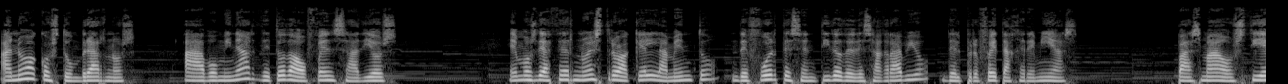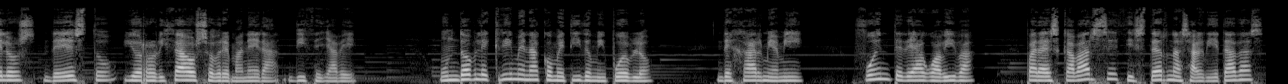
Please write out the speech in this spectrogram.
a no acostumbrarnos, a abominar de toda ofensa a Dios. Hemos de hacer nuestro aquel lamento de fuerte sentido de desagravio del profeta Jeremías. Pasmaos cielos de esto y horrorizaos sobremanera, dice Yahvé. Un doble crimen ha cometido mi pueblo, dejarme a mí, fuente de agua viva, para excavarse cisternas agrietadas,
